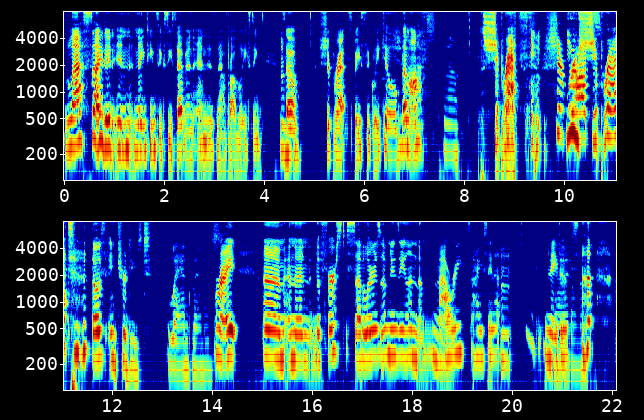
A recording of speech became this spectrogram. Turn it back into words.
last sighted in 1967 and is now probably extinct. Mm-hmm. So ship rats basically killed them off. Yeah. Ship rats! ship You rats. ship rat! Those introduced land mammals. right. Um, and then the first settlers of New Zealand, the Maori, is that how you say that? Mm. Natives. Yeah,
